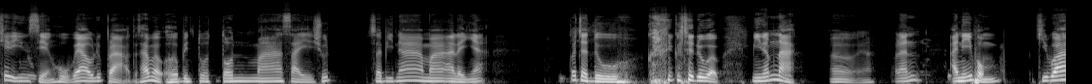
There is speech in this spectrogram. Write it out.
แค่ได้ยินเสียงหูแว่วหรือเปล่า แต่ถ้าแบบเออเป็นตัวตนมาใส่ชุดซาบีน่ามาอะไรเงี้ยก็จะดูก็จะดูแบบมีน้ำหนัก เออนะเพราะฉะนั้น อันนี้ผมคิดว่า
